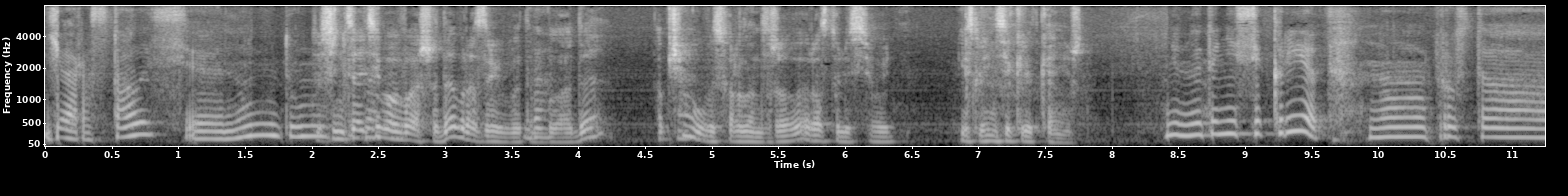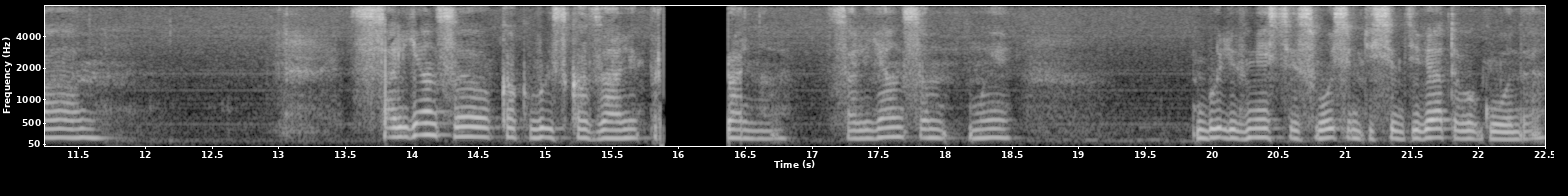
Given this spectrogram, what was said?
Я рассталась, э, ну, думаю, То есть инициатива да. ваша, да, в разрыве в этом Да. была, да? А почему вы с Фарлен расстались сегодня? Если не секрет, конечно. Не, ну это не секрет, но просто с Альянса, как вы сказали, правильно, с Альянсом мы были вместе с 89 года.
